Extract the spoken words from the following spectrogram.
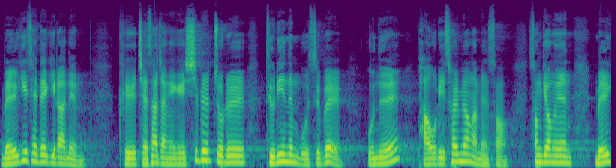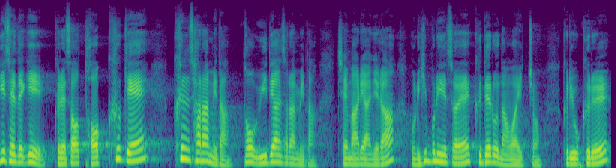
멜기세덱이라는 그 제사장에게 11조를 드리는 모습을 오늘 바울이 설명하면서 성경은 멜기세덱이 그래서 더 크게 큰 사람이다. 더 위대한 사람이다. 제 말이 아니라 우리 히브리서에 그대로 나와 있죠. 그리고 그를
